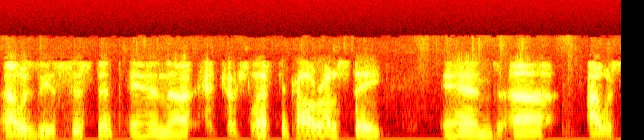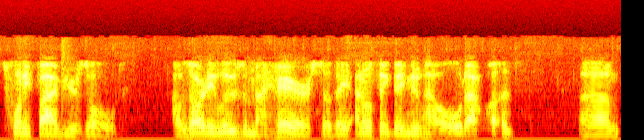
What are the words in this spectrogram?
I was the assistant and uh, head coach left for Colorado State, and uh, I was 25 years old. I was already losing my hair, so they I don't think they knew how old I was, um,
